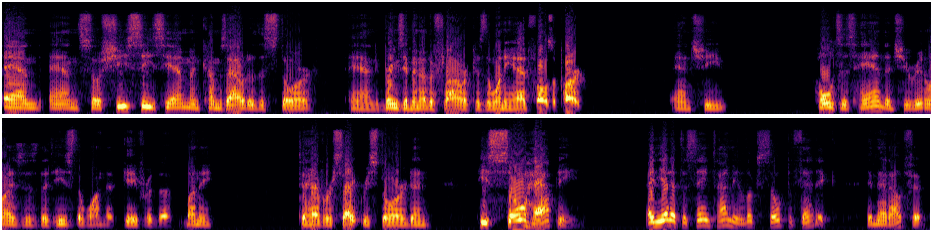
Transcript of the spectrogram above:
And and so she sees him and comes out of the store and brings him another flower because the one he had falls apart. And she holds his hand and she realizes that he's the one that gave her the money to have her sight restored. And he's so happy. And yet at the same time he looks so pathetic in that outfit.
